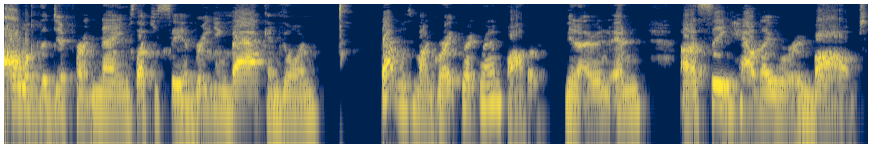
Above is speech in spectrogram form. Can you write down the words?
all of the different names, like you said, reading back and going, that was my great great grandfather, you know, and and uh, seeing how they were involved.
